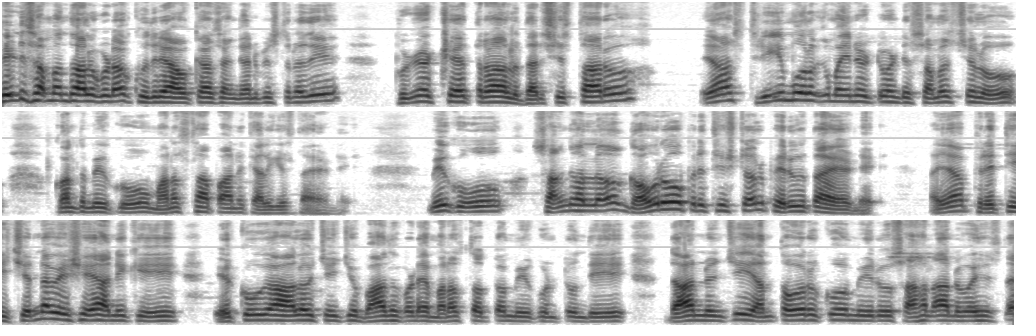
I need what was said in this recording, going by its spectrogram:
పెళ్ళి సంబంధాలు కూడా కుదిరే అవకాశం కనిపిస్తున్నది. పుణ్యక్షేత్రాలు దర్శిస్తారు. యా స్త్రీ మూలకమైనటువంటి సమస్యలు కొంత మీకు మనస్తాపాన్ని కలిగిస్తాయండి. మీకు సంఘంలో గౌరవ ప్రతిష్టలు పెరుగుతాయండి. అయ్యా ప్రతి చిన్న విషయానికి ఎక్కువగా ఆలోచించి బాధపడే మనస్తత్వం మీకు ఉంటుంది దాని నుంచి ఎంతవరకు మీరు సహనాన్ని వహిస్తే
